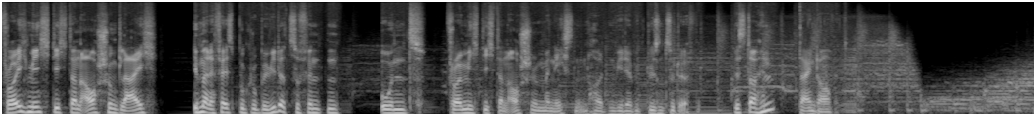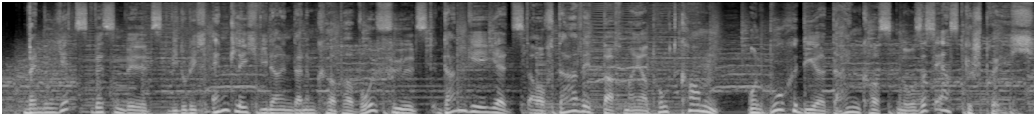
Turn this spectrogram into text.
freue ich mich, dich dann auch schon gleich in meiner Facebook-Gruppe wiederzufinden und freue mich, dich dann auch schon in meinen nächsten Inhalten wieder begrüßen zu dürfen. Bis dahin, dein David. Wenn du jetzt wissen willst, wie du dich endlich wieder in deinem Körper wohlfühlst, dann geh jetzt auf davidbachmeier.com und buche dir dein kostenloses Erstgespräch.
